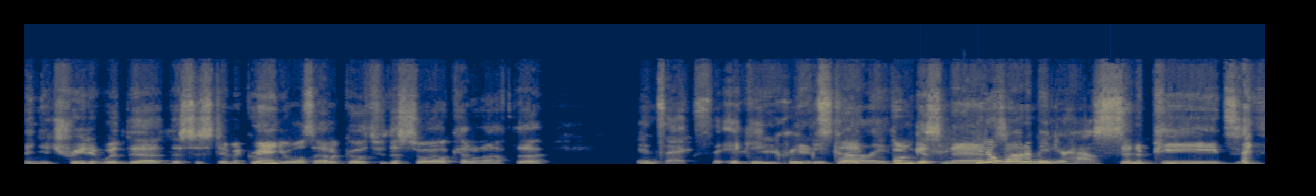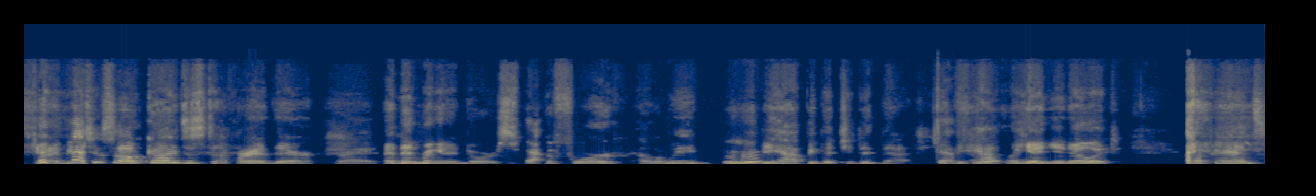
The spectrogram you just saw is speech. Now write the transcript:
Then you treat it with the the systemic granules that'll go through the soil, killing off the Insects, the icky, creepy, it's like fungus gnats. you don't want them in your house, Centipedes and I mean just all kinds of stuff are in there. right? And then bring it indoors Yeah. before Halloween. Mhm. You'll be happy that you did that. You'll be Definitely. happy and you know it. Up hands.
